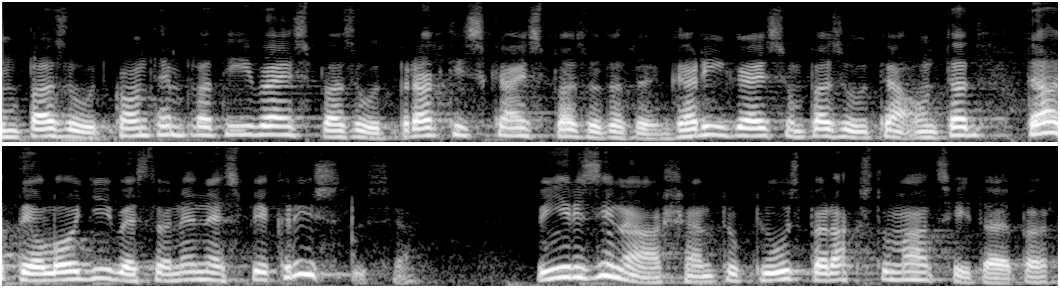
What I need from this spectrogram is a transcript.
un pazūd kontemplatīvais, pazūd praktiskais, pazūd garīgais un pazūd tā. Un tad tā teoloģija vairs to nenes pie Kristus. Ja? Viņa ir zināšana, tu kļūsi par rakstu mācītāju, par,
